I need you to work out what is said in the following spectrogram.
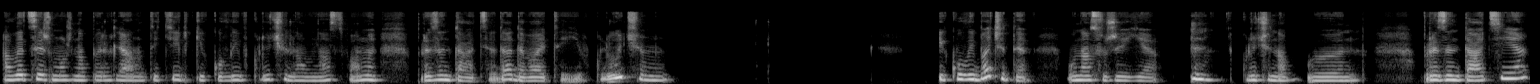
Але це ж можна переглянути тільки коли включена у нас з вами презентація. Да? Давайте її включимо. І коли, бачите, у нас вже є включена е, презентація,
